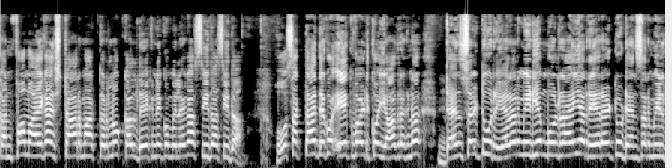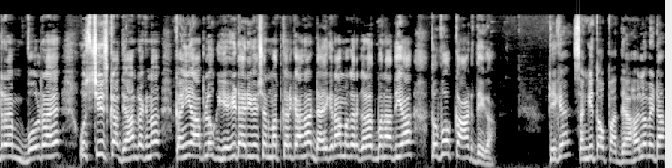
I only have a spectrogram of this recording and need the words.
कंफर्म आएगा स्टार मार्क कर लो, कल देखने को मिलेगा, सीधा सीधा। हो सकता है, देखो, एक वर्ड को याद रखना डेंसर टू रेयरर मीडियम बोल रहा है या रेयरर टू डेंसर मिल रहा बोल रहा है, उस चीज़ का ध्यान रखना। कहीं आप लोग यही डेरिवेशन मत करके आना डायग्राम अगर गलत बना दिया तो वो काट देगा। ठीक है? संगीता उपाध्याय हेलो बेटा।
